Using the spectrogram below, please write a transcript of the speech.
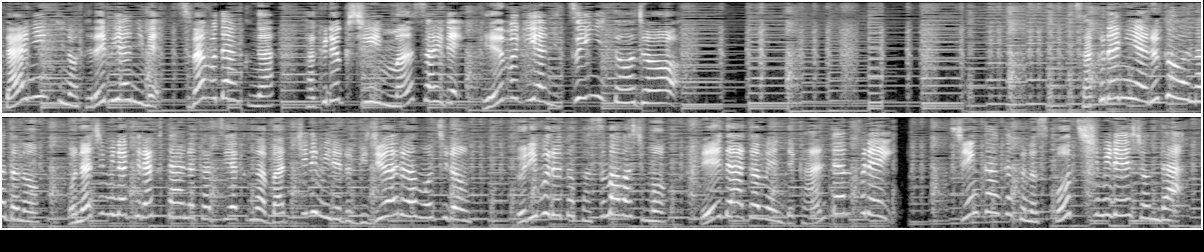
大人気のテレビアニメ「スラムダンクが迫力シーン満載でゲームギアについに登場。桜木やルカワなどのおなじみのキャラクターの活躍がバッチリ見れるビジュアルはもちろんドリブルとパス回しもレーダー画面で簡単プレイ。新感覚のスポーツシミュレーションだ。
